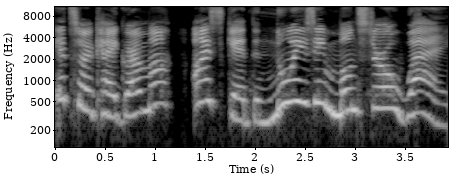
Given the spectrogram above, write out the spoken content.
It's okay, Grandma. I scared the noisy monster away.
